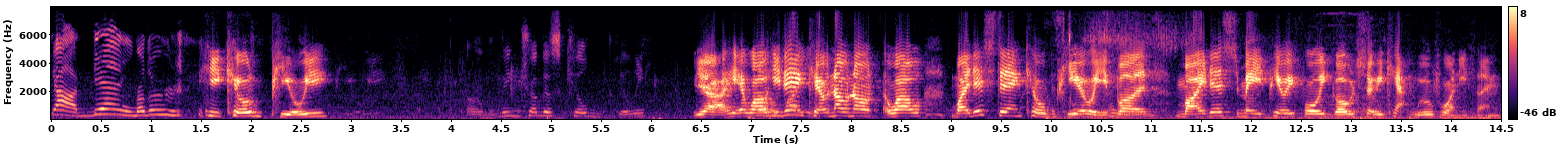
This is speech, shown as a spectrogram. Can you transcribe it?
God dang, brother. He killed Peely. Um, Big Chuggus killed Billy. Yeah, he, well, No, he didn't Midas. kill. No, no. Well, Midas didn't kill Peely, but Midas made Peely fully gold, so he can't move or anything.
